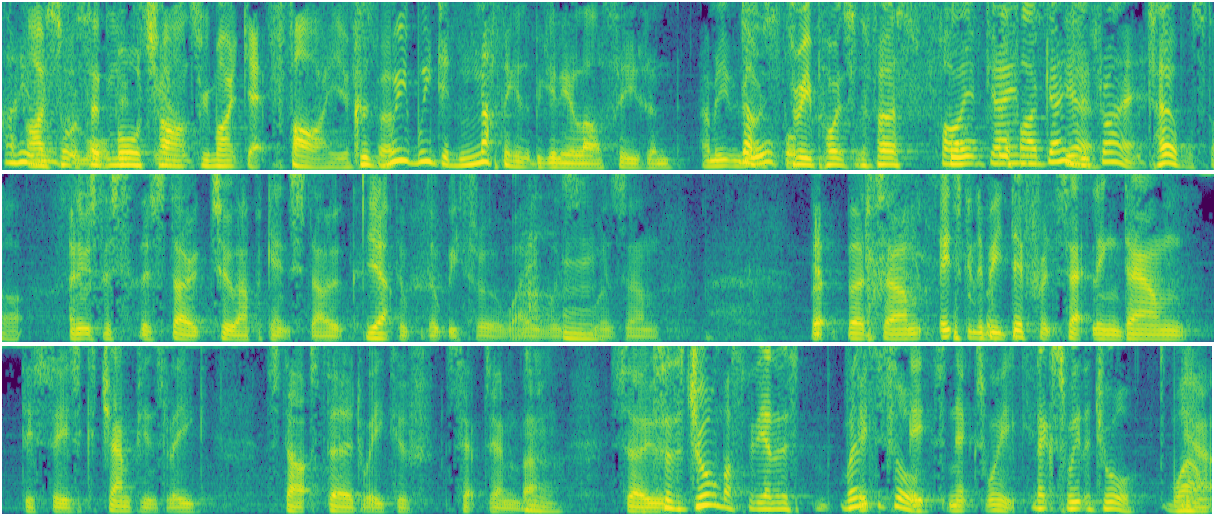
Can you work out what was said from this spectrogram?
I think I sort of From said more August, yeah. chance we might get five. because we, we did nothing at the beginning of last season. I mean, it was no, it's awful. three points in the first Four- five four, games. five games, Yeah. that's right. Terrible start. And it was the, the Stoke two up against Stoke Yeah. Mm. that, that we threw away was was. Um, but but um, it's going to be different settling down this season. Champions League starts third week of September, so, Mm. So the draw must be the end of this. When's it's, the draw? it's next week. Next week, the draw. Wow. Yeah.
